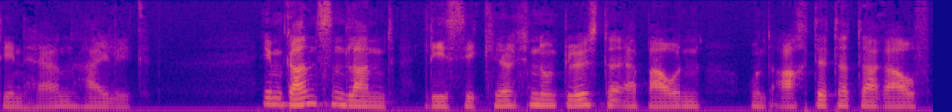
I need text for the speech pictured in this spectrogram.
den Herrn heilig. Im ganzen Land ließ sie Kirchen und Klöster erbauen und achtete darauf,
